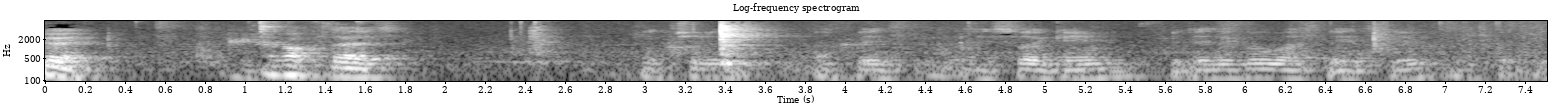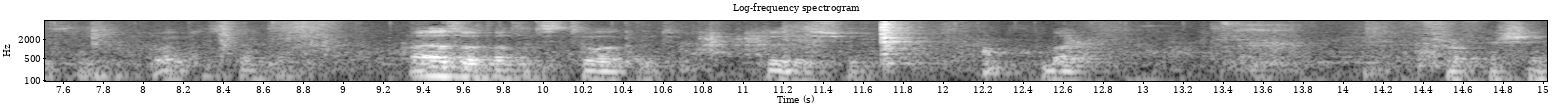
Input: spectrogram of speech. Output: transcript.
Oké, en wacht uit. Actually, I played. I saw a game a few days ago. I played here. I played this and quite distracted. I also thought it's too ugly to do this shit, but professional.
